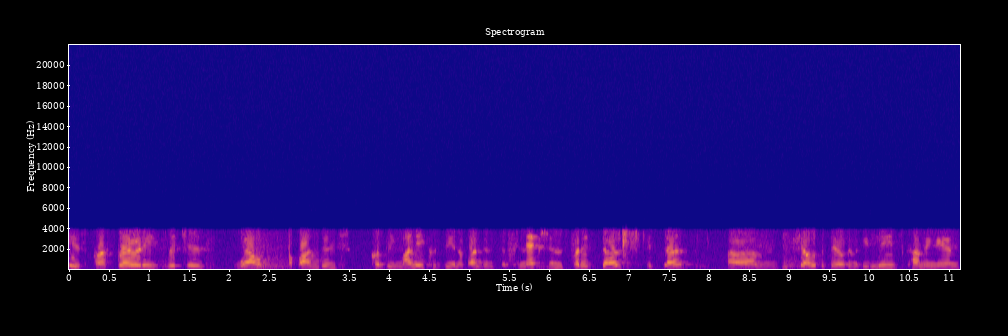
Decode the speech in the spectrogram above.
is prosperity, riches, wealth, abundance. Could be money, could be an abundance of connections, but it does it does um, show that there are going to be leads coming in,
